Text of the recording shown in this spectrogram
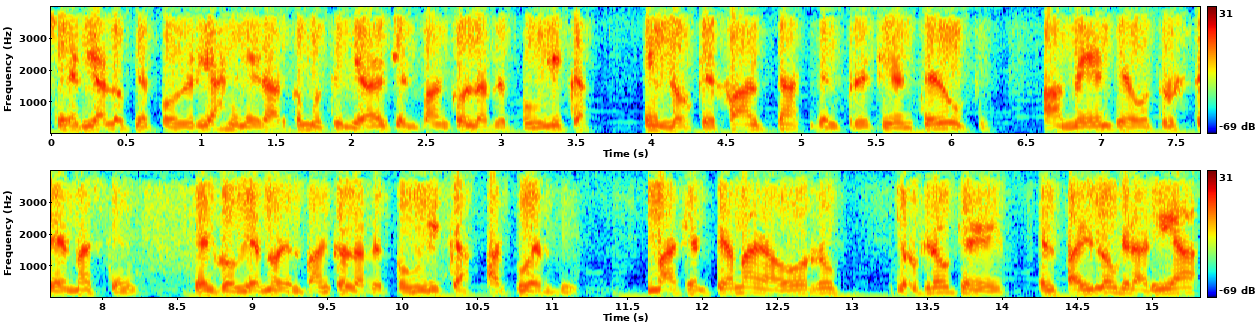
sería lo que podría generar como utilidades el Banco de la República en lo que falta del presidente Duque, amén de otros temas que el gobierno del Banco de la República acuerde. Más el tema de ahorro, yo creo que el país lograría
